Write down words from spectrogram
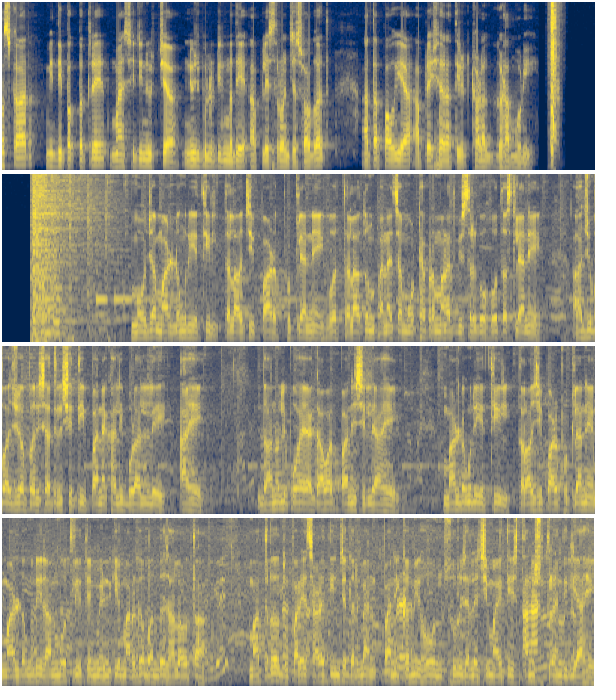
नमस्कार मी दीपक पत्रे माय सिटी न्यूजच्या न्यूज बुलेटिनमध्ये आपले सर्वांचे स्वागत. आता पाहूया आपल्या शहरातील ठळक घडामोडी. मौजा मालडोंगरी येथील तलावाची पाड फुटल्याने व तलावातून पाण्याचा मोठ्या प्रमाणात विसर्ग होत असल्याने आजूबाजूच्या परिसरातील शेती पाण्याखाली बुडालेले आहे. दानोली पोहा या गावात पाणी शिरले आहे. मालडोंगरी येथील तलावाची पाड फुटल्याने मालडोंगरी रानबोतली ते मेंढकी मार्ग बंद झाला होता. मात्र दुपारी साडेतीनच्या दरम्यान पाणी कमी होऊन सुरू झाल्याची माहिती स्थानिक सूत्रांनी दिली आहे.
